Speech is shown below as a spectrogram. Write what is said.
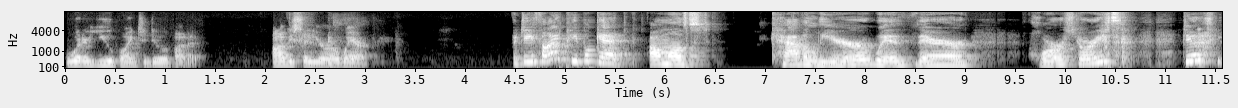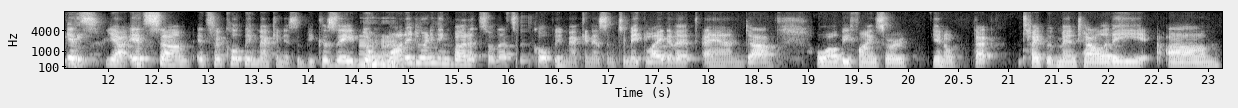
What are you going to do about it? Obviously, you're aware. But do you find people get almost cavalier with their horror stories? It's, it's yeah, it's um, it's a coping mechanism because they don't Mhm. want to do anything about it. So that's a coping mechanism to make light of it, and um, oh, I'll be fine. Sort of, you know, that type of mentality. Um,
